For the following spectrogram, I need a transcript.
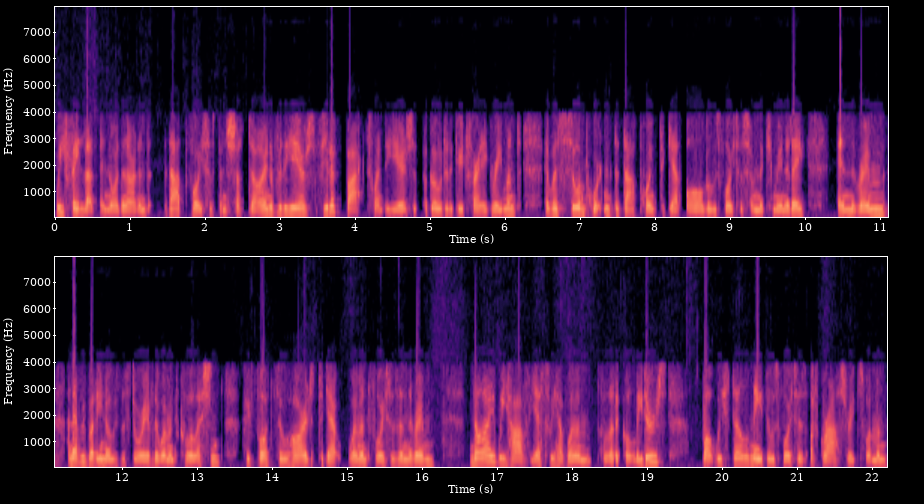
we feel that in Northern Ireland that voice has been shut down over the years. If you look back 20 years ago to the Good Friday Agreement, it was so important at that point to get all those voices from the community in the room. And everybody knows the story of the Women's Coalition who fought so hard to get women's voices in the room. Now we have, yes, we have women political leaders, but we still need those voices of grassroots women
